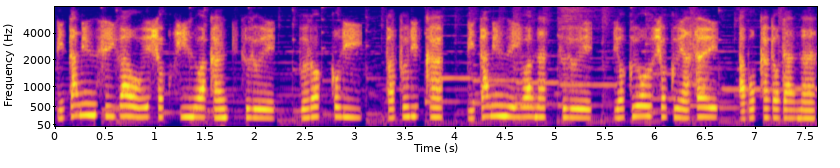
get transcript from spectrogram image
ビタミン C が多い食品は柑橘類、ブロッコリー、パプリカ、ビタミン E はナッツ類、緑黄色野菜、アボカドだな。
